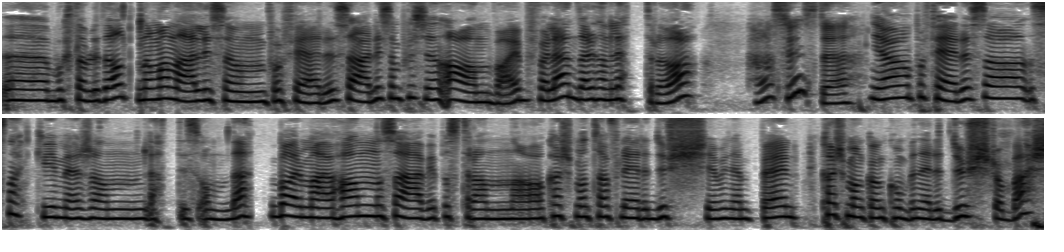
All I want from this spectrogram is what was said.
eh, bokstavelig talt. Når man er liksom på ferie, så er det liksom plutselig en annen vibe. føler jeg. Det er litt sånn lettere da. Hæ, syns du? Ja, På ferie så snakker vi mer sånn lættis om det. Bare meg og han, og så er vi på stranda, og kanskje man tar flere dusjer. For kanskje man kan kombinere dusj og bæsj,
